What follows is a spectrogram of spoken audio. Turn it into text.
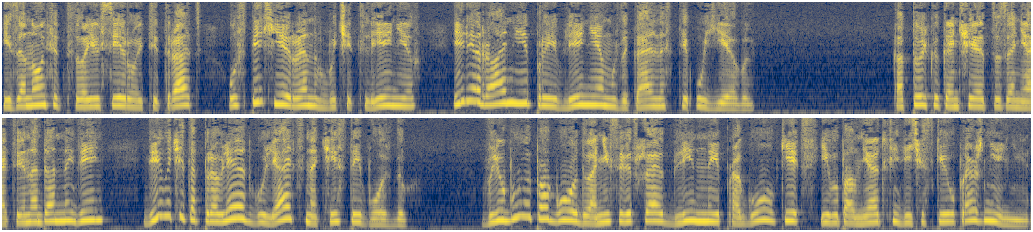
и заносит в свою серую тетрадь успехи Ирен в вычислениях или ранние проявления музыкальности у Евы. Как только кончаются занятия на данный день, девочек отправляют гулять на чистый воздух. В любую погоду они совершают длинные прогулки и выполняют физические упражнения.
